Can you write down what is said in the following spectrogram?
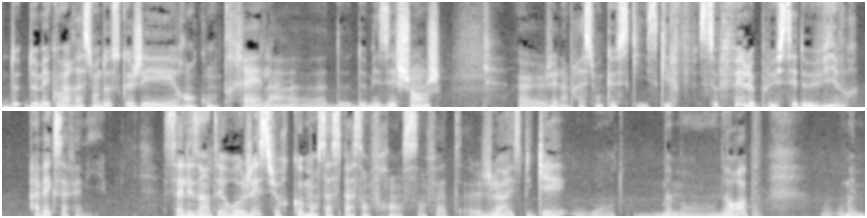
de, mes conversations, de ce que j'ai rencontré là, euh, de, mes échanges, euh, j'ai l'impression que ce qui, se fait le plus, c'est de vivre avec sa famille. Ça les interrogeait sur comment ça se passe en France, en fait. Je leur expliquais, ou même en Europe, ou même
